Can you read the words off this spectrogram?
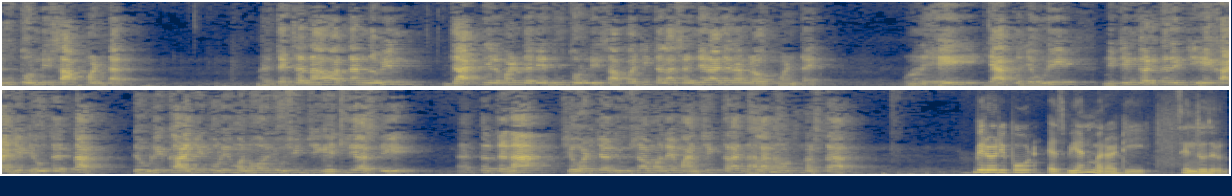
दुतोंडी साप म्हणतात. आणि त्याचं नाव आता नवीन जात निर्माण झाली दुतोंडी सापाची. त्याला संजय राजाराम राऊत म्हणताय म्हणून हे ज्या जेवढी नितीन गडकरींची हे काळजी ठेवत आहेत ना तेवढी काळजी थोडी मनोहर जोशींची घेतली असती तर त्यांना शेवटच्या दिवसामध्ये मानसिक त्रास झाला नव्हता नसता. Bureau report S B N Marathi Sindhudurg.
